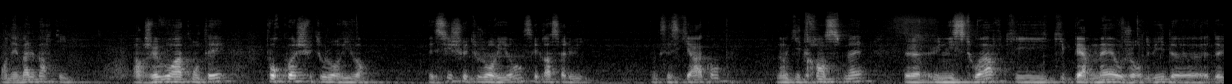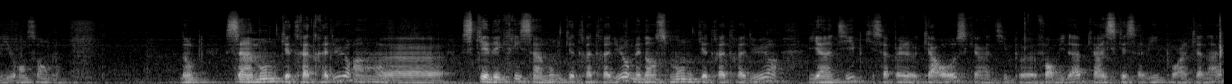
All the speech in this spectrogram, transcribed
on est mal parti. Alors, je vais vous raconter pourquoi je suis toujours vivant. Et si je suis toujours vivant, c'est grâce à lui. Donc, c'est ce qu'il raconte. Donc, il transmet une histoire qui, permet aujourd'hui de, vivre ensemble. Donc c'est un monde qui est très très dur. Hein. Euh, ce qui est décrit, c'est un monde qui est très très dur, mais dans ce monde qui est très très dur, il y a un type qui s'appelle Caros, qui est un type euh, formidable, qui a risqué sa vie pour un Kanak.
